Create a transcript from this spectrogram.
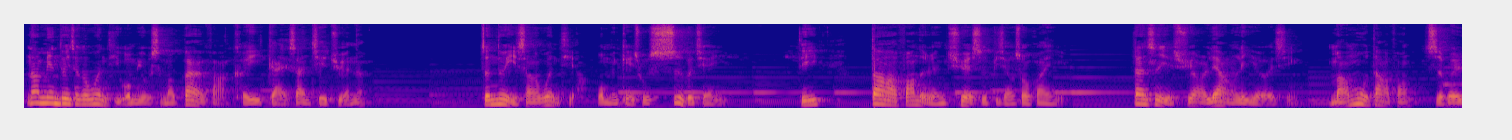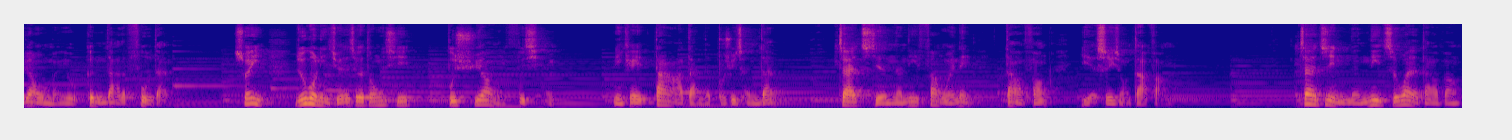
那面对这个问题，我们有什么办法可以改善解决呢？针对以上的问题啊，我们给出四个建议。第一，大方的人确实比较受欢迎，但是也需要量力而行。盲目大方只会让我们有更大的负担。所以，如果你觉得这个东西不需要你付钱，你可以大胆的不去承担，在自己的能力范围内大方。也是一种大方，在自己能力之外的大方，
